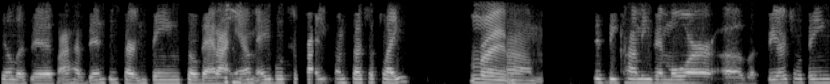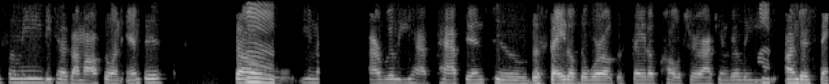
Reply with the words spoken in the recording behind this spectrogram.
feel as if I have been through certain things so that I am able to write from such a place. Right. Um, it's become even more of a spiritual thing for me because I'm also an empath. So, Mm. you know, I really have tapped into the state of the world, the state of culture. I can really Mm. understand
